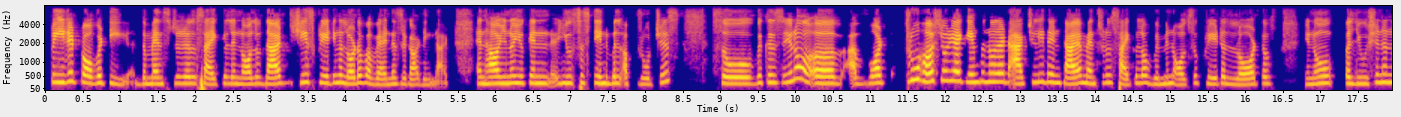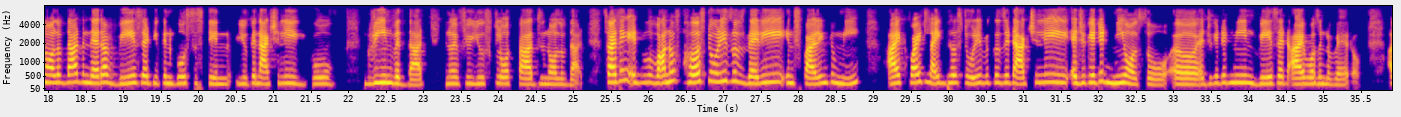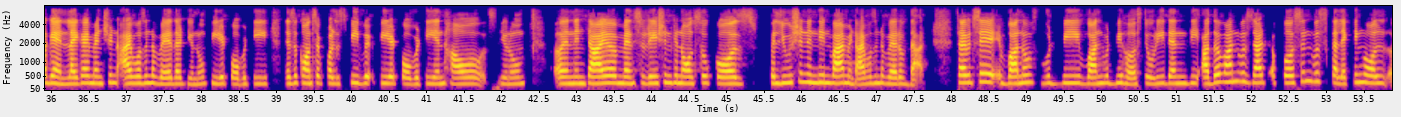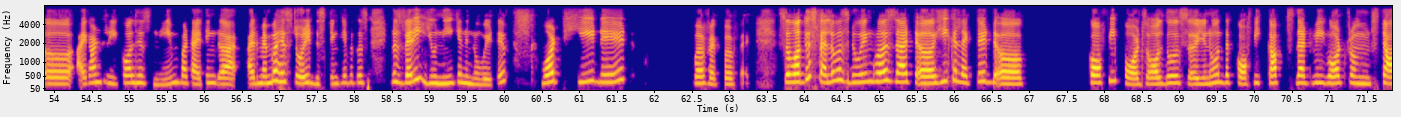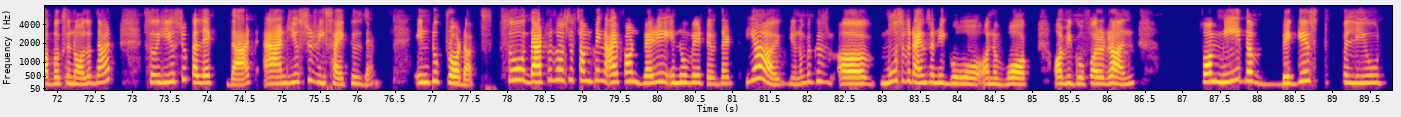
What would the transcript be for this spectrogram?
Period poverty the menstrual cycle and all of that she's creating a lot of awareness regarding that and how you know you can use sustainable approaches. So because you know uh, uh, what through her story i came to know that actually the entire menstrual cycle of women also create a lot of you know pollution and all of that and there are ways that you can go sustain you can actually go green with that you know if you use cloth pads and all of that. So i think it one of her stories was very inspiring to me. I quite liked her story because it actually educated me also uh, educated me in ways that i wasn't aware of. Again like i mentioned i wasn't aware that you know period poverty there's a concept called period poverty and how you know an entire menstruation can also cause pollution in the environment. I wasn't aware of that. So i would say one of would be one would be her story. Then the other one was that a person was collecting all uh, i can't recall his name but i think uh, i remember his story distinctly because it was very unique and innovative. What he did perfect perfect. So what this fellow was doing was that uh, he collected uh, coffee pods, all those, uh, you know, the coffee cups that we got from Starbucks and all of that. So he used to collect that and he used to recycle them into products. So that was also something I found very innovative that, yeah, you know, because uh, most of the times when we go on a walk or we go for a run, for me, the biggest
